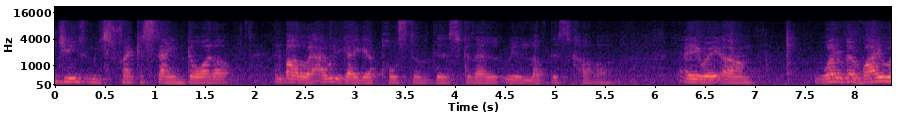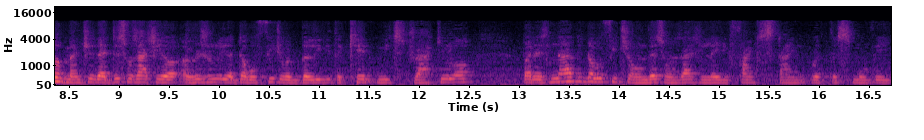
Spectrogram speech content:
James meets Frankenstein's daughter. And by the way, I really gotta get a poster of this because I really love this cover. Anyway, um, one of the viral mentioned that this was actually a, originally a double feature with Billy the Kid meets Dracula, but it's not the double feature on this one. It's actually Lady Frankenstein with this movie.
